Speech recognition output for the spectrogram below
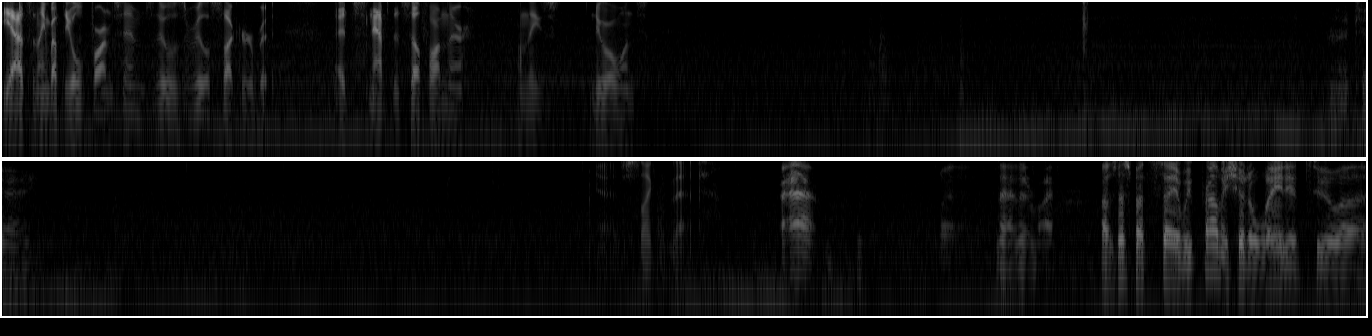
Yeah, that's the thing about the old farm sims. It was a real sucker, but it snaps itself on there on these newer ones. Okay. Yeah, just like that. Ah. Nah, never mind. I was just about to say we probably should have waited to uh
